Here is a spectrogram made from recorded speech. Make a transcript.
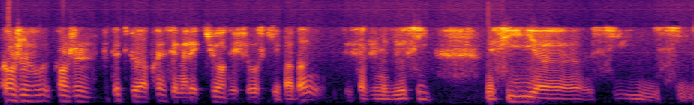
quand je quand je peut-être que après c'est ma lecture des choses qui est pas bonne. C'est ça que je me dis aussi. Mais si euh, si, si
